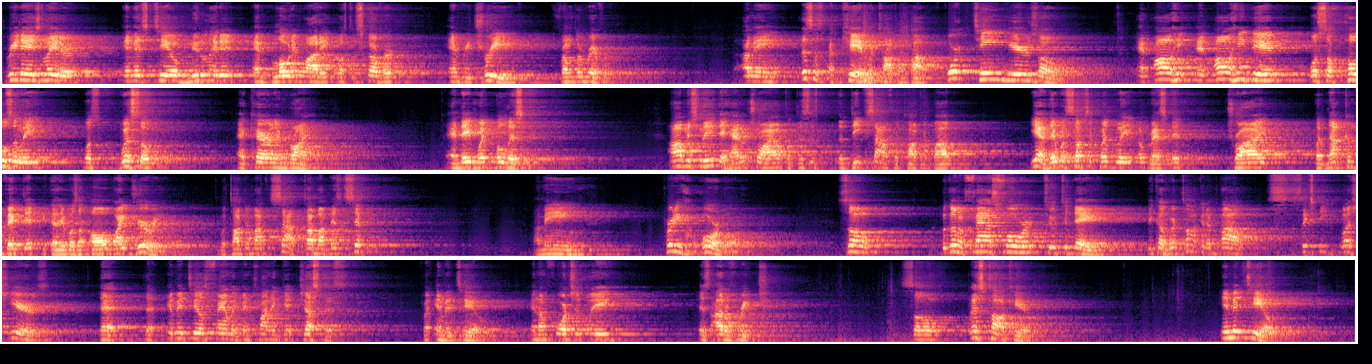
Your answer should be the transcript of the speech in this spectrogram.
Three days later, Emmett Till's mutilated and bloated body was discovered and retrieved from the river. I mean, this is a kid we're talking about, 14 years old. And all he and all he did was supposedly was whistle at Carolyn Bryant. And they went ballistic. Obviously, they had a trial, but this is the deep south we're talking about. Yeah, they were subsequently arrested, tried, but not convicted because it was an all white jury. We're talking about the South, talking about Mississippi. I mean, pretty horrible. So, we're going to fast forward to today because we're talking about 60 plus years that the Emmett Till's family has been trying to get justice for Emmett Till. And unfortunately, it's out of reach. So let's talk here. Emmett Till,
